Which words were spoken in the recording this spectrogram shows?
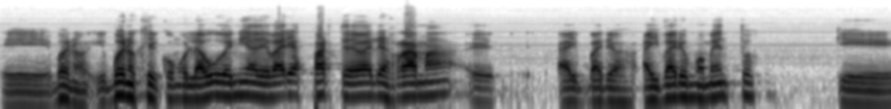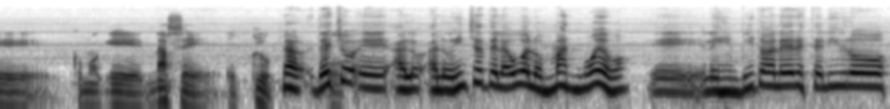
Eh, bueno, y bueno, es que como la U venía de varias partes, de varias ramas, eh, hay varios, hay varios momentos que como que nace el club. Claro, de hecho, eh, a, lo- a los hinchas de la U, a los más nuevos, eh, les invito a leer este libro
